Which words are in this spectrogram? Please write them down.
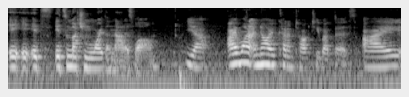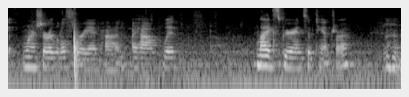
it, it, it's it's much more than that as well. Yeah. I want I know I've kind of talked to you about this. I want to share a little story I've had I have with my experience of tantra, mm-hmm.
